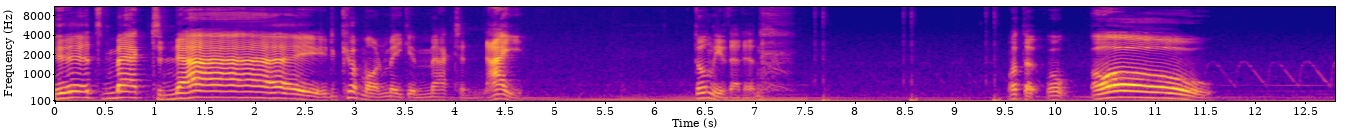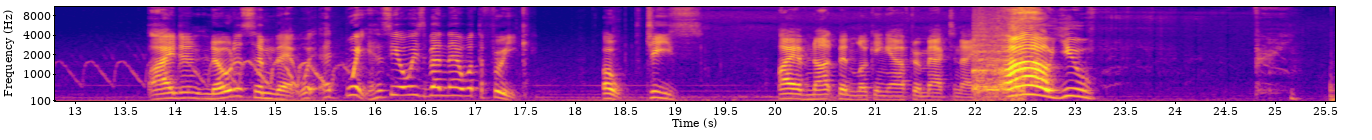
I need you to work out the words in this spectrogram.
It's Mac tonight! Come on, make it Mac tonight. Don't leave that in. what the? Whoa. Oh! I didn't notice him there. Wait, eh, wait, has he always been there? What the freak? Oh, jeez. I have not been looking after Mac tonight. Oh, you...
